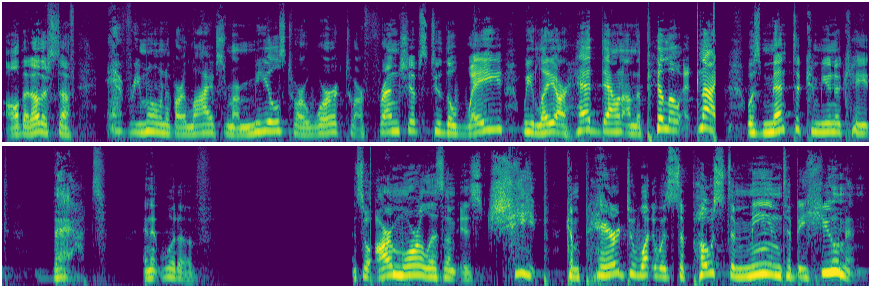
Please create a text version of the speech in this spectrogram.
all that other stuff. Every moment of our lives, from our meals to our work to our friendships to the way we lay our head down on the pillow at night, was meant to communicate that. And it would have. And so our moralism is cheap compared to what it was supposed to mean to be human.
